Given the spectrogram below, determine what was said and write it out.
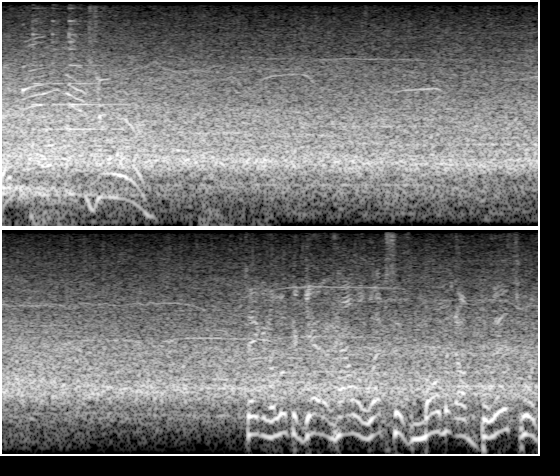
And Naomi is your winner. Taking a look again at how Alexa's moment of bliss was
